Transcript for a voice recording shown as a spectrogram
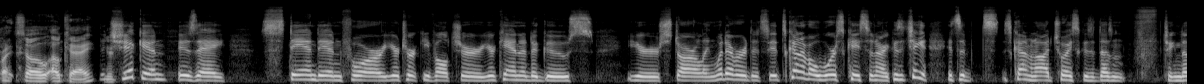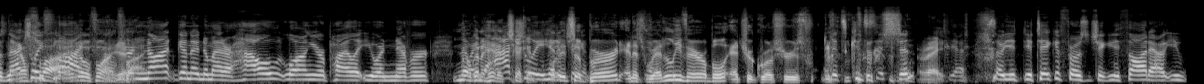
Right. So okay. The chicken is a stand-in for your turkey vulture, your Canada goose, your starling, whatever it is. It's kind of a worst-case scenario because the chicken, it's a, it's kind of an odd choice because it doesn't, chicken doesn't don't actually fly. fly. Don't fly. You're not gonna, no matter how long you're a pilot, you are never, Never going gonna to hit a chicken. actually hit But a it's chicken. a bird and it's readily variable at your grocer's. It's consistent. Right. Yeah. So you, you take a frozen chicken, you thaw it out, you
